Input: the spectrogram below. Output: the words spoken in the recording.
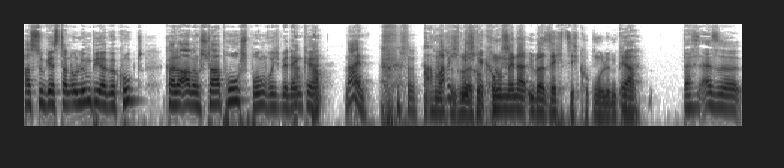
hast du gestern Olympia geguckt? Keine Ahnung, Stabhochsprung, wo ich mir denke, hab- nein, Haben wir hab schon ich nicht geguckt. Nur. Männer über 60 gucken Olympia. Ja, das ist also,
